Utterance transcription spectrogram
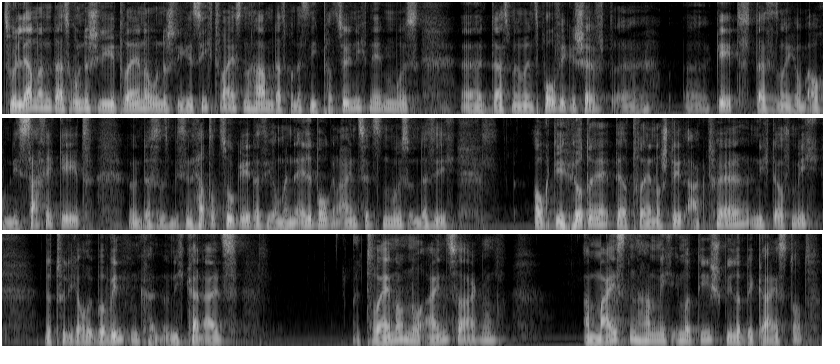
zu lernen, dass unterschiedliche Trainer unterschiedliche Sichtweisen haben, dass man das nicht persönlich nehmen muss, äh, dass wenn man ins Profigeschäft äh, geht, dass es natürlich auch um die Sache geht und dass es ein bisschen härter zugeht, dass ich auch meinen Ellbogen einsetzen muss und dass ich auch die Hürde, der Trainer steht aktuell nicht auf mich, natürlich auch überwinden kann. Und ich kann als Trainer nur eins sagen, am meisten haben mich immer die Spieler begeistert,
